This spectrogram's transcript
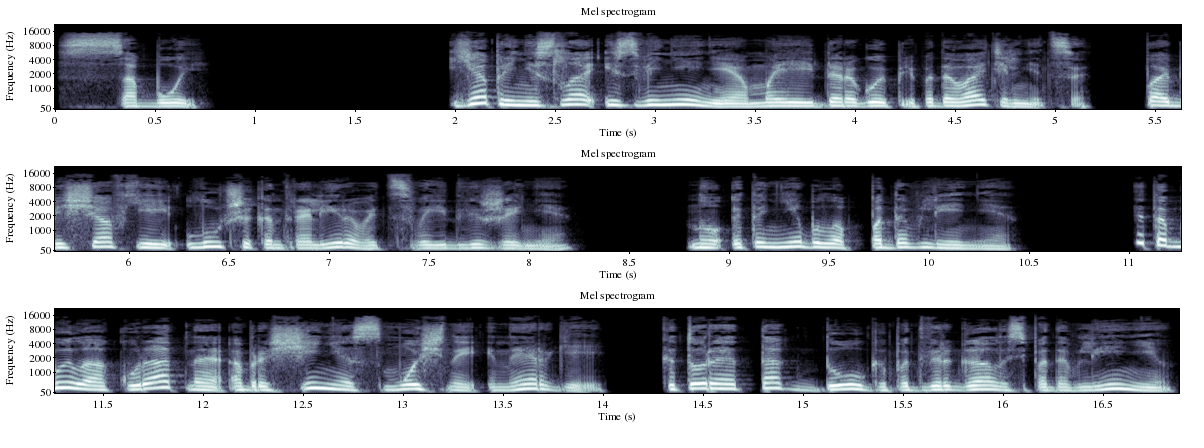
с собой. Я принесла извинения моей дорогой преподавательнице, пообещав ей лучше контролировать свои движения. Но это не было подавление. Это было аккуратное обращение с мощной энергией, которая так долго подвергалась подавлению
